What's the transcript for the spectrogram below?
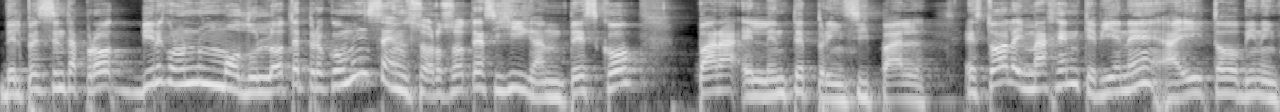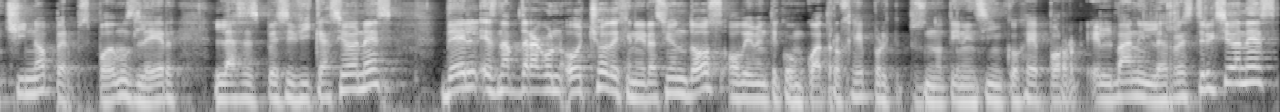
del P60 Pro viene con un modulote, pero con un sensorzote así gigantesco para el lente principal. Es toda la imagen que viene, ahí todo viene en chino, pero pues podemos leer las especificaciones del Snapdragon 8 de generación 2, obviamente con 4G porque pues no tienen 5G por el ban y las restricciones.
